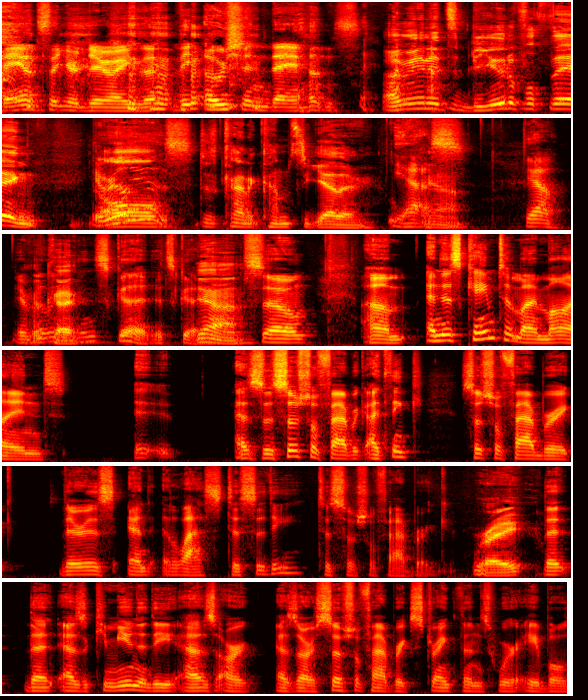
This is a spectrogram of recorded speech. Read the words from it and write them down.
dance that you're doing, the, the ocean dance. I mean, it's a beautiful thing. It really all is. Just kind of comes together. Yes. Yeah. it really Okay. it's good. It's good. Yeah. So, um, and this came to my mind uh, as a social fabric. I think social fabric there is an elasticity to social fabric Right. that that as a community, as our as our social fabric strengthens, we're able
